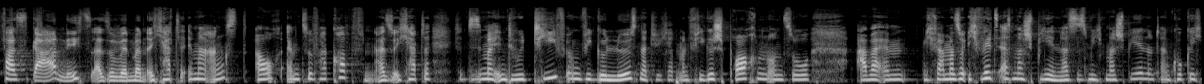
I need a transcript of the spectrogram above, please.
fast gar nichts. Also wenn man, ich hatte immer Angst, auch ähm, zu verkopfen. Also ich hatte, ich habe das immer intuitiv irgendwie gelöst. Natürlich hat man viel gesprochen und so, aber ähm, ich war immer so, ich will es erstmal spielen, lass es mich mal spielen und dann gucke ich,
